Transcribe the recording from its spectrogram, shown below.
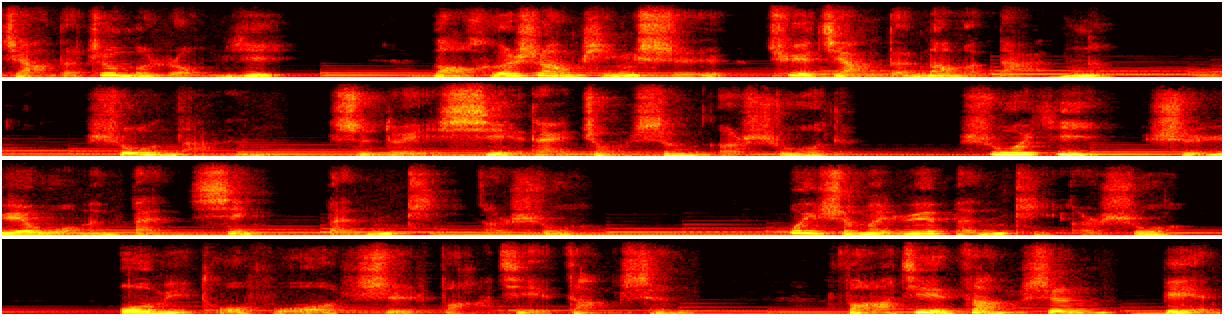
讲的这么容易，老和尚平时却讲的那么难呢？说难是对懈怠众生而说的。说义是约我们本性本体而说，为什么约本体而说？阿弥陀佛是法界藏身，法界藏身遍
